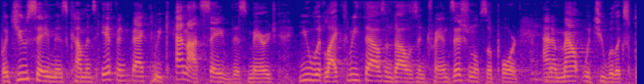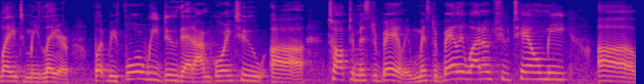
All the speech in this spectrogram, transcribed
But you say, Ms. Cummins, if in fact we cannot save this marriage, you would like $3,000 in transitional support, an amount which you will explain to me later. But before we do that, I'm going to uh, talk to Mr. Bailey. Mr. Bailey, why don't you tell me uh,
